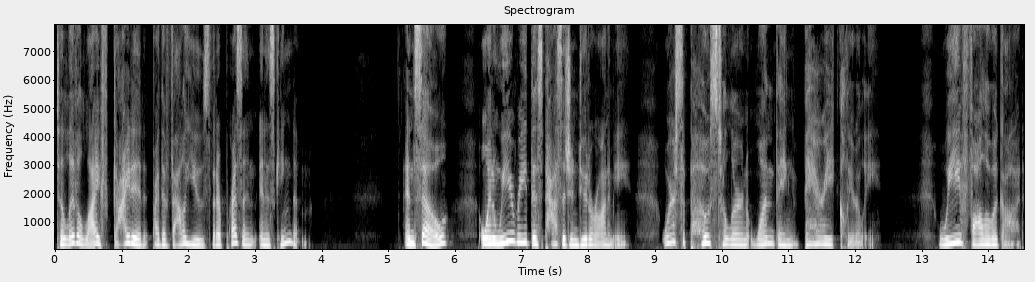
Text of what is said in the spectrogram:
to live a life guided by the values that are present in his kingdom. And so, when we read this passage in Deuteronomy, we're supposed to learn one thing very clearly. We follow a God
